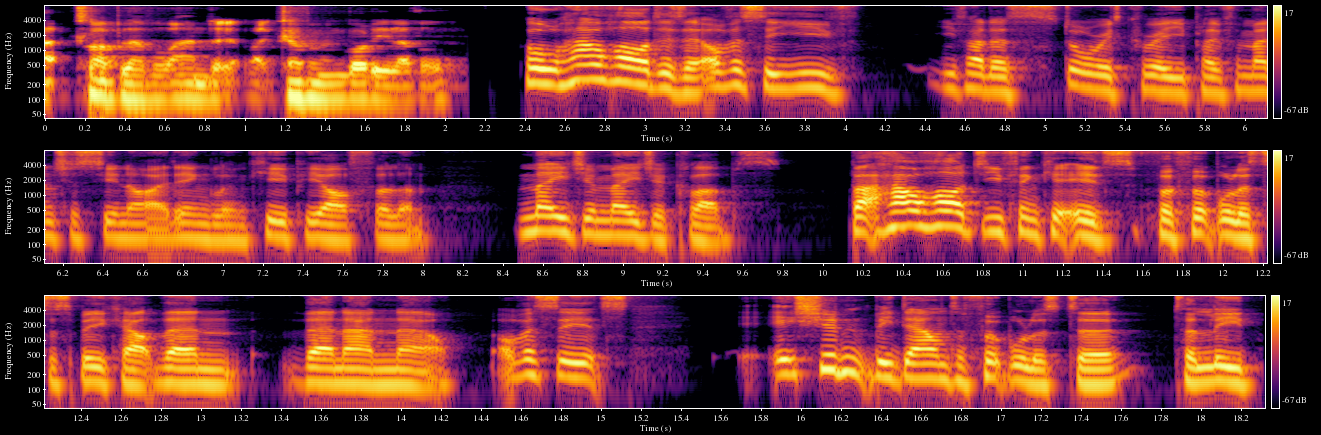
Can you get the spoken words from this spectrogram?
at club level and at like government body level. Paul, how hard is it? Obviously, you've you've had a storied career. You played for Manchester United, England, QPR, Fulham, major major clubs. But how hard do you think it is for footballers to speak out then, then and now? Obviously, it's it shouldn't be down to footballers to to lead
